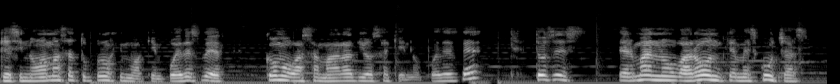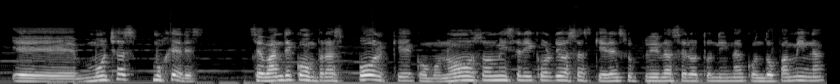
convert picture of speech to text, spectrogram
que si no amas a tu prójimo, a quien puedes ver, ¿cómo vas a amar a Dios a quien no puedes ver? Entonces, hermano, varón que me escuchas, eh, muchas mujeres se van de compras porque como no son misericordiosas, quieren suplir la serotonina con dopamina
